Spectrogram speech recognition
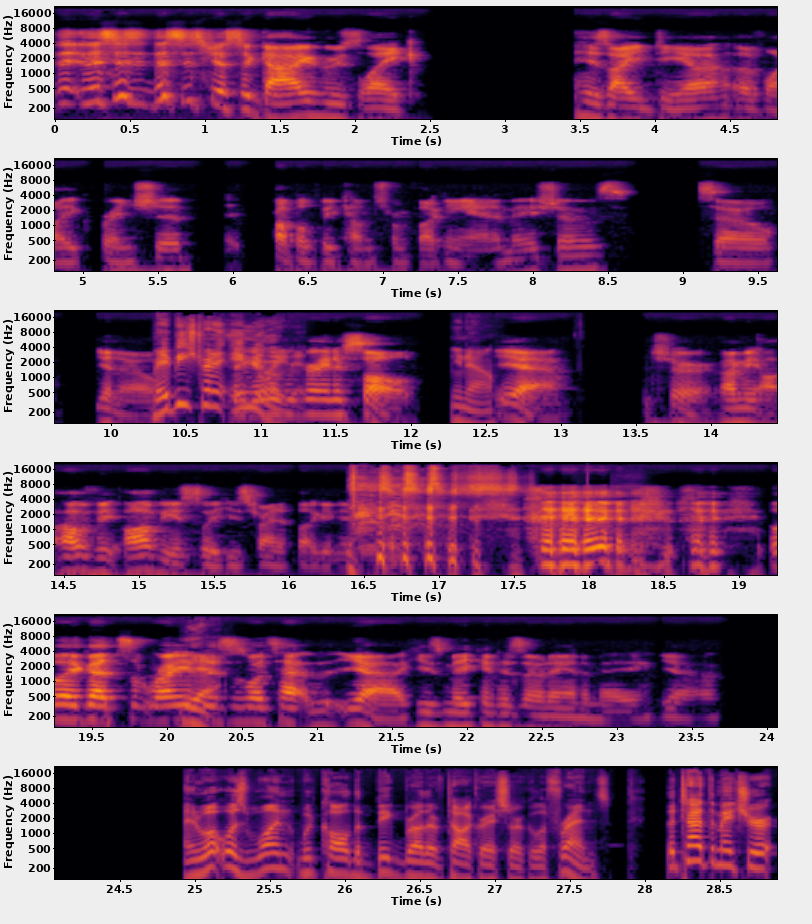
This is this is just a guy who's like his idea of like friendship probably comes from fucking anime shows. So you know, Maybe he's trying to take it emulate with a grain of salt. You know. Yeah, sure. I mean, obvi- obviously he's trying to fucking emulate. like that's right. Yeah. This is what's happening. Yeah, he's making his own anime. Yeah. and what was one would call the big brother of Takure's circle of friends, the type that made sure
